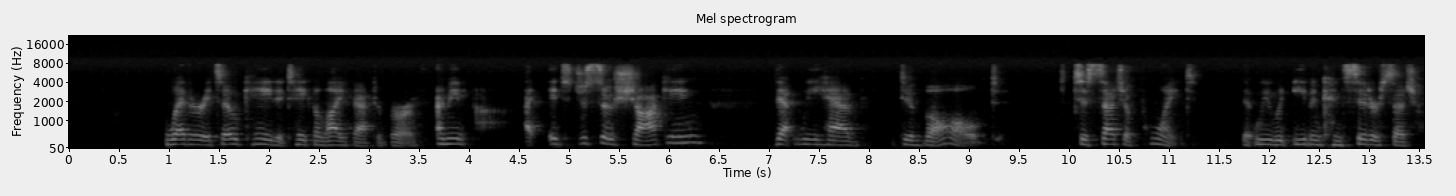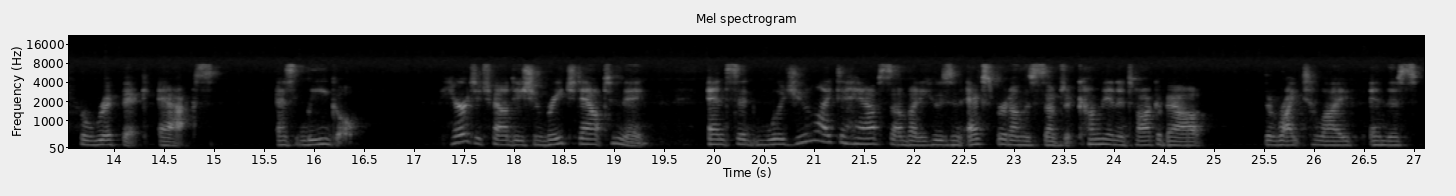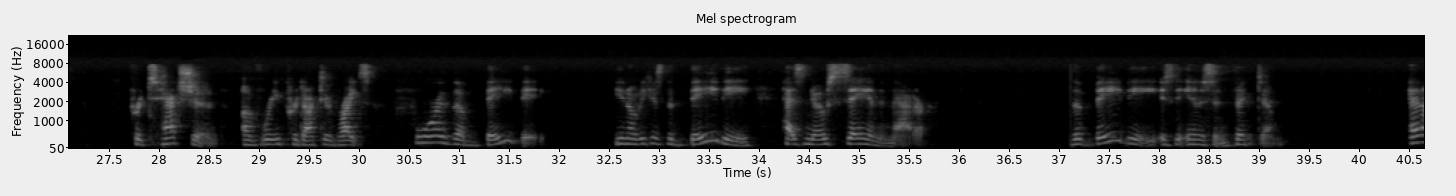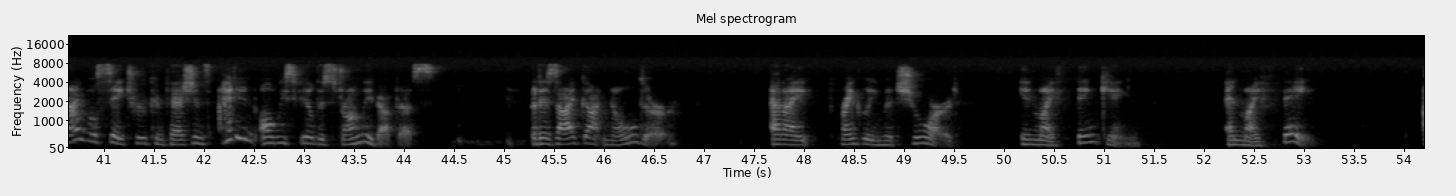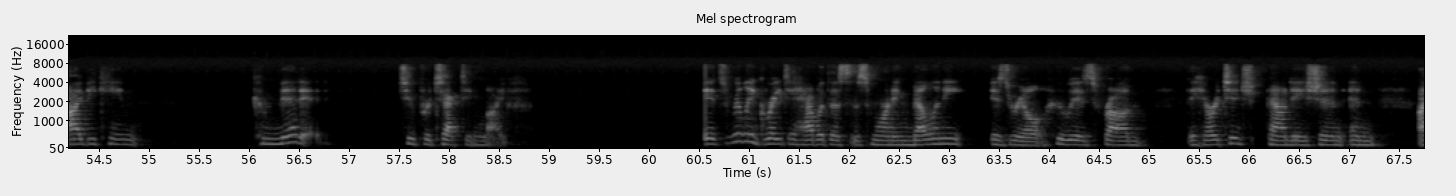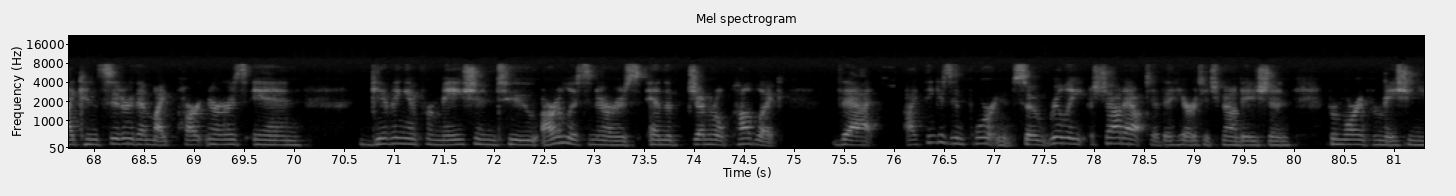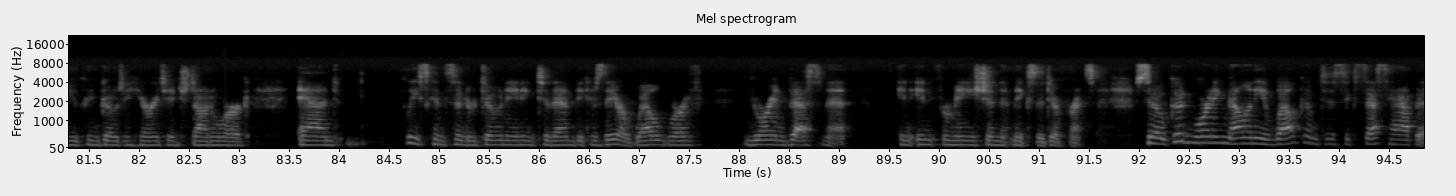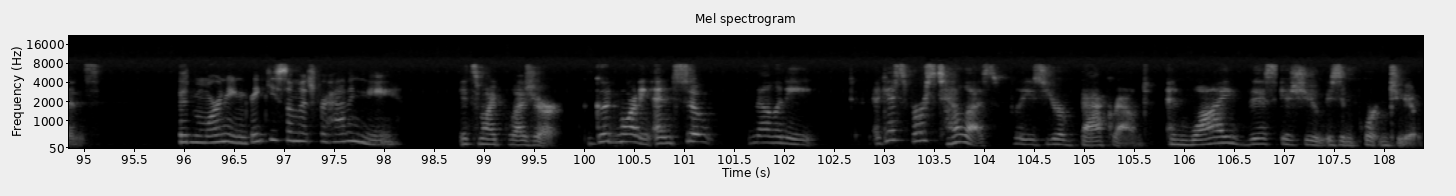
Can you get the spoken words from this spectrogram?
whether it's okay to take a life after birth. I mean, it's just so shocking that we have devolved to such a point that we would even consider such horrific acts as legal. Heritage Foundation reached out to me and said, Would you like to have somebody who's an expert on the subject come in and talk about the right to life and this protection of reproductive rights for the baby? You know, because the baby has no say in the matter. The baby is the innocent victim. And I will say, true confessions, I didn't always feel this strongly about this. But as I've gotten older and I frankly matured in my thinking and my faith, I became committed to protecting life. It's really great to have with us this morning Melanie Israel, who is from the Heritage Foundation, and I consider them my partners in giving information to our listeners and the general public that I think is important. So, really, a shout out to the Heritage Foundation. For more information, you can go to heritage.org and please consider donating to them because they are well worth your investment in information that makes a difference. So, good morning, Melanie, and welcome to Success Happens. Good morning. Thank you so much for having me. It's my pleasure. Good morning. And so, Melanie, I guess first tell us, please, your background and why this issue is important to you.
